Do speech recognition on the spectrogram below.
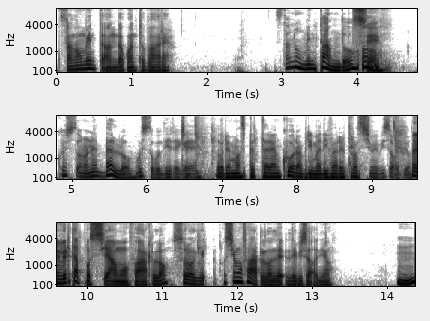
stanno aumentando a quanto pare. Stanno aumentando? Sì. Oh, questo non è bello. Questo vuol dire Sì. che dovremmo aspettare ancora prima di fare il prossimo episodio. No, in verità possiamo farlo, solo che possiamo farlo l'e- l'episodio. Mm?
